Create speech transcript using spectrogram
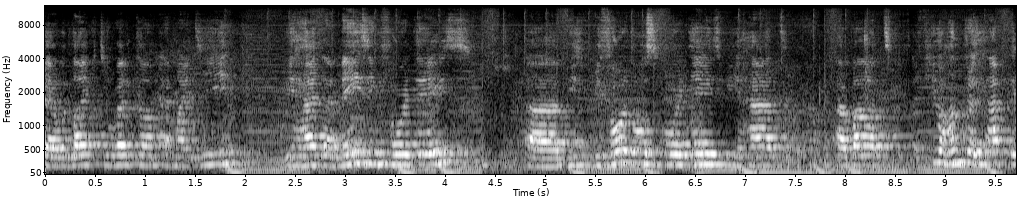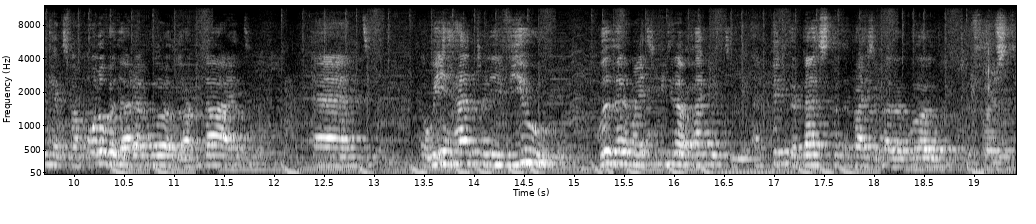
like to welcome MIT. We had amazing four days. Uh, before those four days, we had about a few hundred applicants from all over the Arab world who applied, and we had to review with the MIT Media faculty and pick the best of the best of the Arab world. The first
